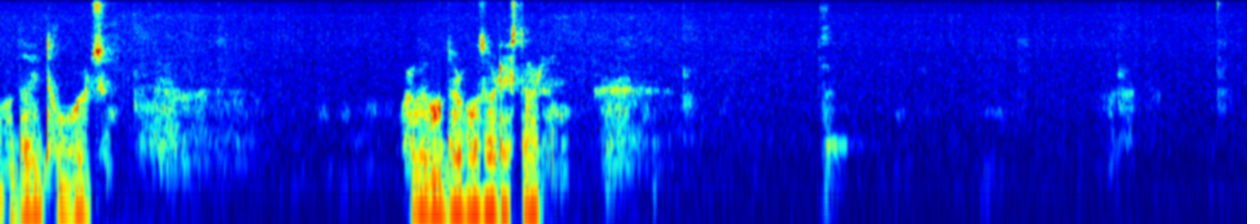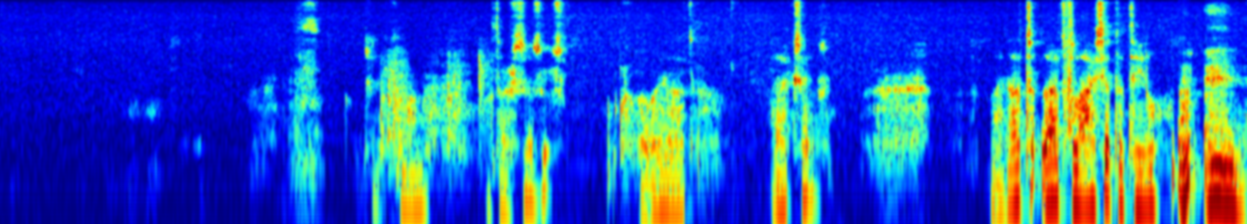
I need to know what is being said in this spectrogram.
on down towards where we want our buzzer to start. come on with our scissors, cut away that excess. Now that, that flies at the tail, um,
